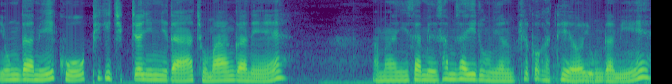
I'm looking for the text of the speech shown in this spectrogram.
용담이 곧 피기 직전입니다. 조만간에. 아마 2, 3일, 3, 4일이면 필 것 같아요. 용담이.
